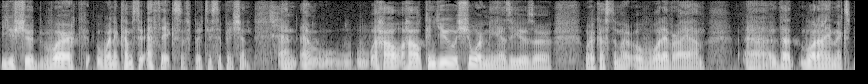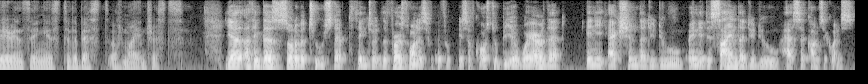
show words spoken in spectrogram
you should work when it comes to ethics of participation. And uh, how how can you assure me as a user or a customer or whatever I am uh, that what I am experiencing is to the best of my interests? Yeah I think there's sort of a two-step thing to it. The first one is is of course to be aware that any action that you do any design that you do has a consequence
